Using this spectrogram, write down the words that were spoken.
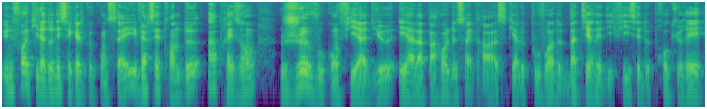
une fois qu'il a donné ces quelques conseils, verset 32, à présent, je vous confie à Dieu et à la parole de sa grâce qui a le pouvoir de bâtir l'édifice et de procurer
